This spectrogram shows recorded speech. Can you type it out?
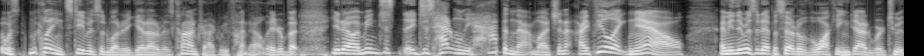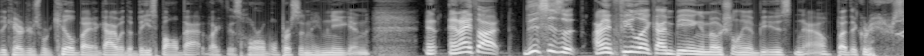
It was McLean Stevenson wanted to get out of his contract. We find out later, but you know, I mean, just it just hadn't really happened that much. And I feel like now, I mean, there was an episode of The Walking Dead where two of the characters were killed by a guy with a baseball bat, like this horrible person named Negan. And and I thought this is a. I feel like I'm being emotionally abused now by the creators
